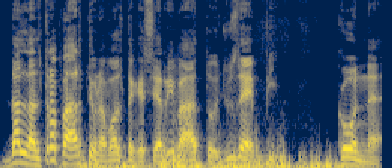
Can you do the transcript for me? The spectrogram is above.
Dall'altra parte, una volta che sei arrivato, Giuseppi con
